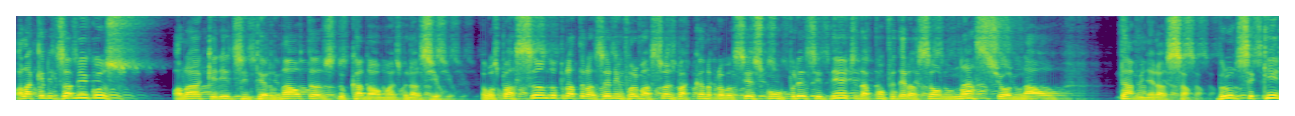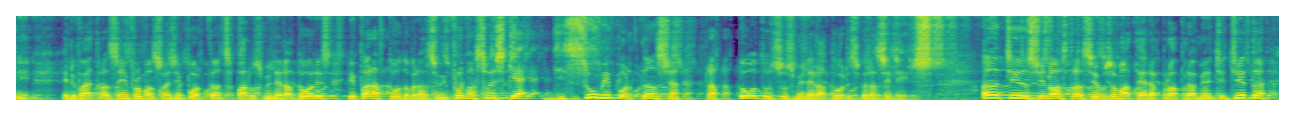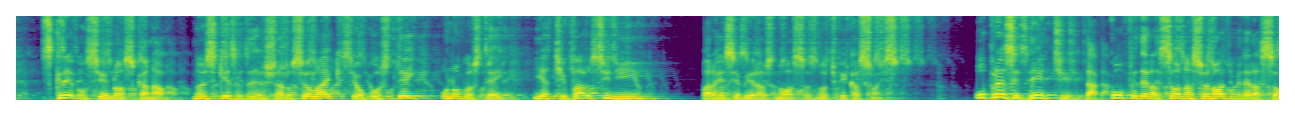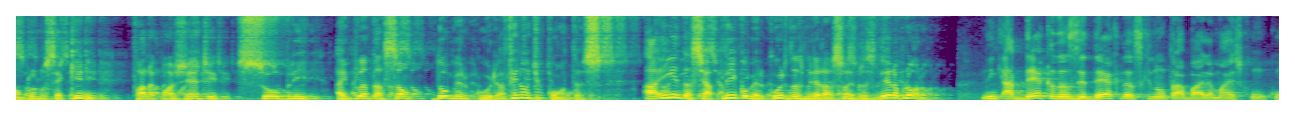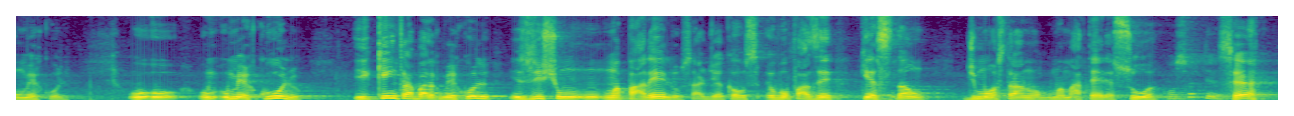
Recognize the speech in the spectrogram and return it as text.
Olá, queridos amigos. Olá, queridos internautas do canal Mais Brasil. Estamos passando para trazer informações bacanas para vocês com o presidente da Confederação Nacional da Mineração, Bruno Secchini. Ele vai trazer informações importantes para os mineradores e para todo o Brasil. Informações que é de suma importância para todos os mineradores brasileiros. Antes de nós trazermos a matéria propriamente dita, inscrevam-se em nosso canal. Não esqueça de deixar o seu like se eu gostei ou não gostei e ativar o sininho para receber as nossas notificações. O presidente da Confederação Nacional de Mineração, Bruno Secchini, fala com a gente sobre a implantação do mercúrio. Afinal de contas, ainda se aplica o mercúrio nas minerações brasileiras, Bruno? Há décadas e décadas que não trabalha mais com, com mercúrio o, o, o, mercúrio, e quem trabalha com mercúrio, existe um, um, um aparelho, Sardinha, que eu, eu, vou fazer questão de mostrar em alguma matéria sua. Com certeza. Certo?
